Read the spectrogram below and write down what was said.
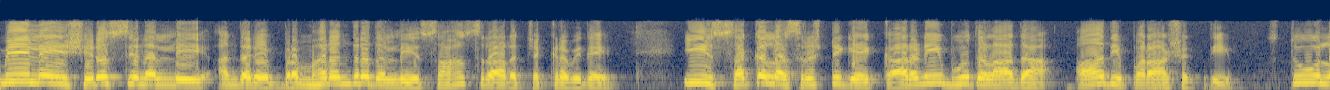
ಮೇಲೆ ಶಿರಸ್ಸಿನಲ್ಲಿ, ಅಂದರೆ ಬ್ರಹ್ಮರಂಧ್ರದಲ್ಲಿ ಸಹಸ್ರಾರ ಚಕ್ರವಿದೆ. ಈ ಸಕಲ ಸೃಷ್ಟಿಗೆ ಕಾರಣೀಭೂತಳಾದ ಆದಿ ಪರಾಶಕ್ತಿ ಸ್ಥೂಲ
